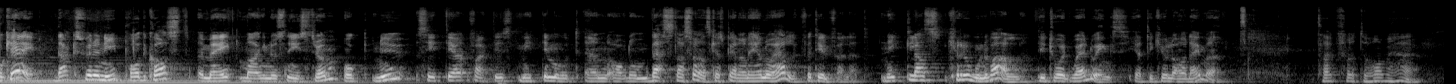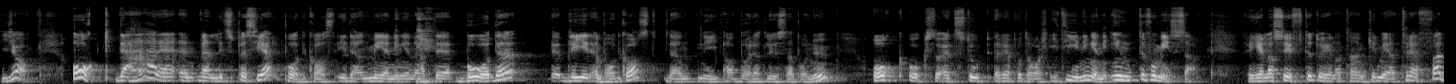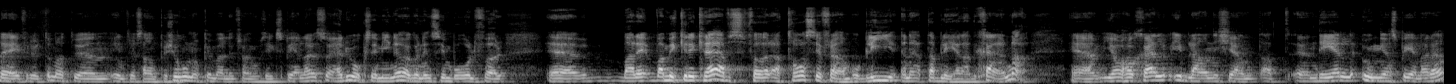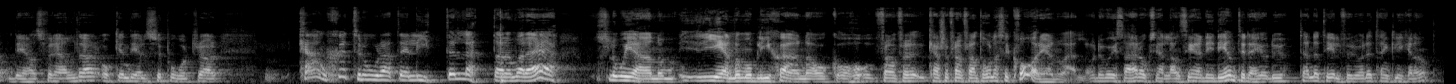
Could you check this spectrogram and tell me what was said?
Okej, dags för en ny podcast med mig Magnus Nyström och nu sitter jag faktiskt mitt emot en av de bästa svenska spelarna i NHL för tillfället. Niklas Kronvall, Detroit Red Wings. Jättekul att ha dig med. Tack för att du har mig här. Ja, och det här är en väldigt speciell podcast i den meningen att det både blir en podcast, den ni har börjat lyssna på nu, och också ett stort reportage i tidningen ni inte får missa. För hela syftet och hela tanken med att träffa dig, förutom att du är en intressant person och en väldigt framgångsrik spelare, så är du också i mina ögon en symbol för eh, vad, det, vad mycket det krävs för att ta sig fram och bli en etablerad stjärna. Eh, jag har själv ibland känt att en del unga spelare, deras föräldrar och en del supportrar kanske tror att det är lite lättare än vad det är slå igenom, igenom och bli stjärna och, och framför, kanske framförallt hålla sig kvar i NHL. Och det var ju så här också jag lanserade idén till dig och du tände till för du hade tänkt likadant.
